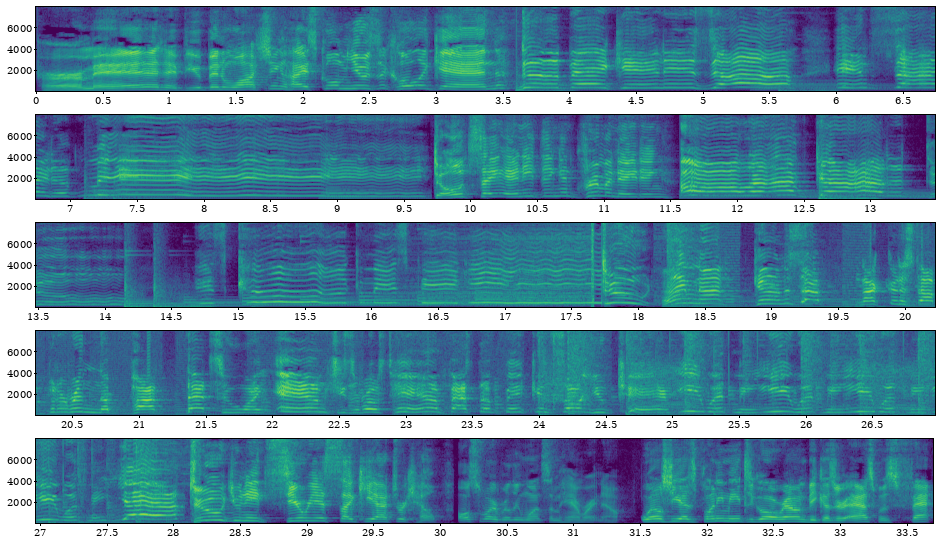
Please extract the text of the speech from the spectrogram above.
Kermit, have you been watching High School Musical again? The bacon is all inside of me. Don't say anything incriminating. All I've gotta do is. Dude, I'm not gonna stop, not gonna stop, put her in the pot. That's who I am. She's a roast ham, fast the bacon so you can eat with me, eat with me, eat with me, eat with me, yeah. Dude, you need serious psychiatric help. Also, I really want some ham right now. Well, she has plenty meat to go around because her ass was fat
